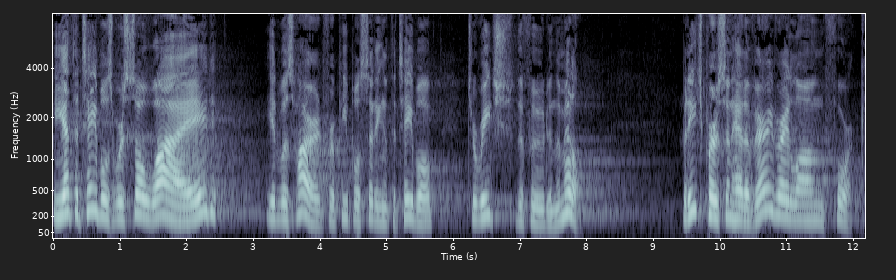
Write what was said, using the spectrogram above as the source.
And yet the tables were so wide, it was hard for people sitting at the table to reach the food in the middle. But each person had a very, very long fork.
